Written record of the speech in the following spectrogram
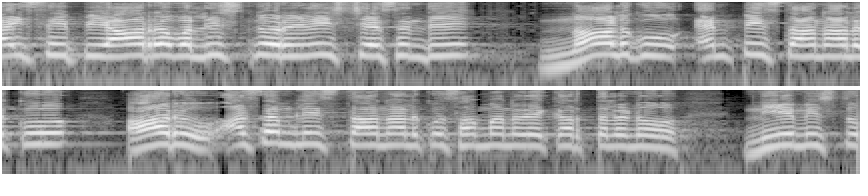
వైసీపీ ఆరవ లిస్ట్ను రిలీజ్ చేసింది నాలుగు ఎంపీ స్థానాలకు ఆరు అసెంబ్లీ స్థానాలకు సమన్వయకర్తలను నియమిస్తూ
